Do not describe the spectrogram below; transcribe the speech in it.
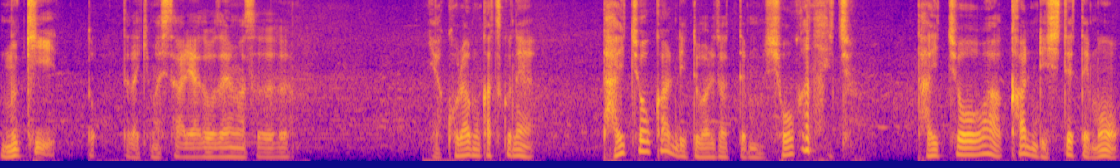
無きといただきました。ありがとうございます。いや、これはムカつくね。体調管理って言われたってもうしょうがないじゃん。体調は管理してても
